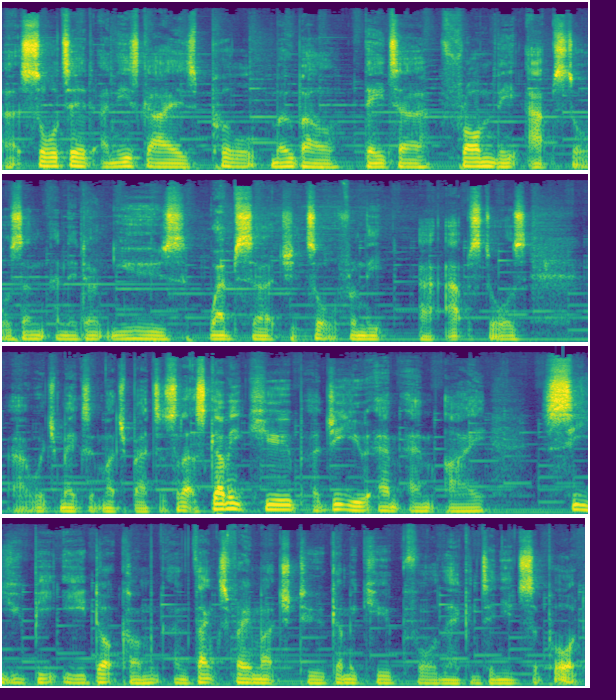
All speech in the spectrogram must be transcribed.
uh, sorted. And these guys pull mobile data from the App Stores and, and they don't use web search, it's all from the uh, App Stores uh, which makes it much better. So that's Gummicube, G U M M I C U B E.com. And thanks very much to Gummicube for their continued support.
